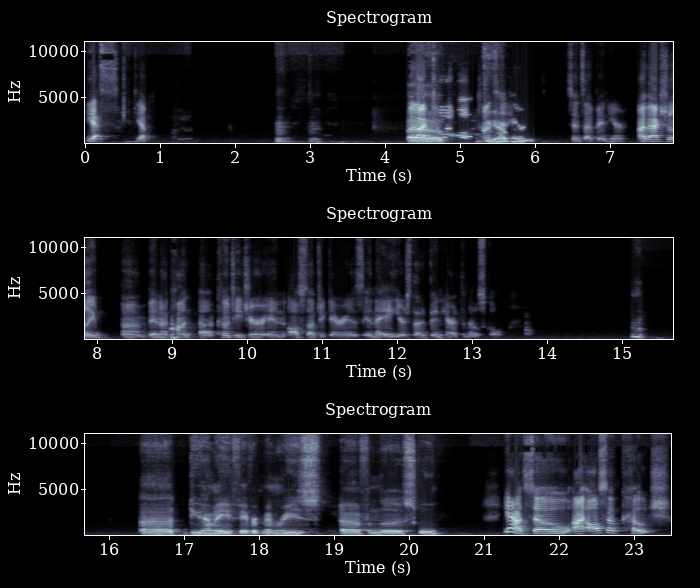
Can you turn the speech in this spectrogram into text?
Yes. Yep. Hmm. But uh, I've taught all any- since I've been here. I've actually um, been a, con- a co-teacher in all subject areas in the eight years that I've been here at the middle school. Hmm. Uh, do you have any favorite memories uh, from the school? Yeah, so I also coach.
